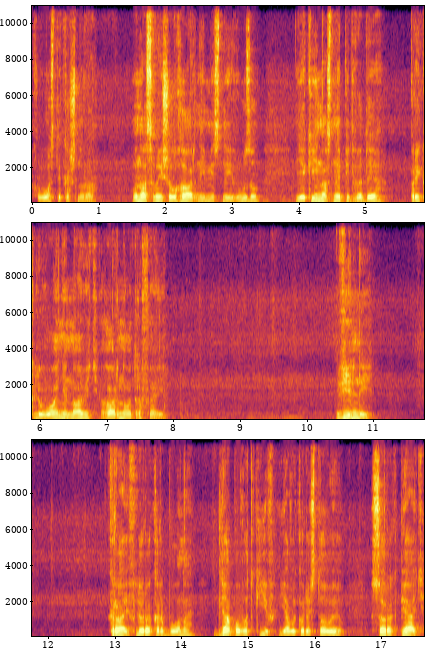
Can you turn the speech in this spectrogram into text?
хвостика шнура. У нас вийшов гарний міцний вузол, який нас не підведе при клюванні навіть гарного трофея. Вільний край флюрокарбона. Для поводків я використовую 45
